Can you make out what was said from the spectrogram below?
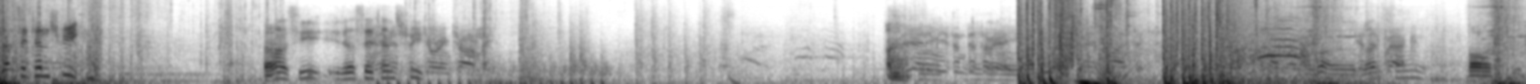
that? Say 10 streak? Huh? Can't see. Did that say 10 streak? securing Charlie. The enemy is in disarray. Advantage. I got a Get it lance back. on. Oh, shit.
